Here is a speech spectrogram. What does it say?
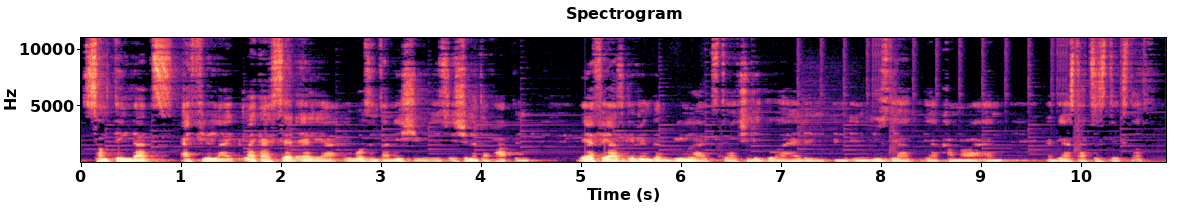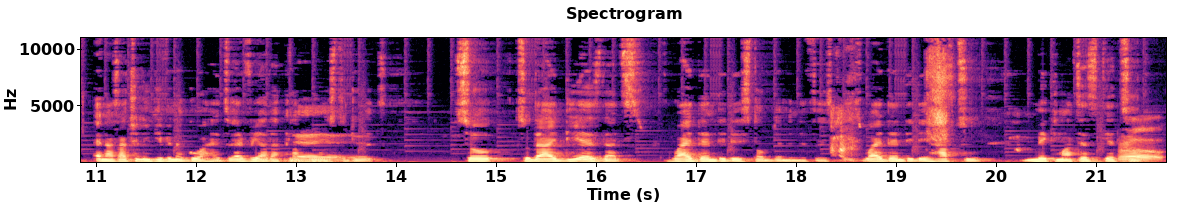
something that I feel like, like I said earlier, it wasn't an issue. It, it shouldn't have happened. The FA has given them green lights to actually go ahead and, and, and use their, their camera and, and their statistics stuff. And has actually given a go ahead to every other club Yeah, who wants yeah, to do it. So, so the idea is that why then did they stop them in the first place? Why then did they have to make matters get Bro, to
